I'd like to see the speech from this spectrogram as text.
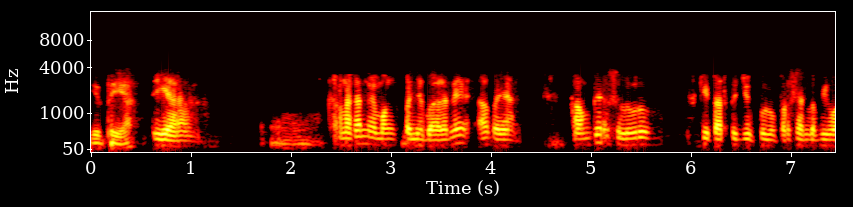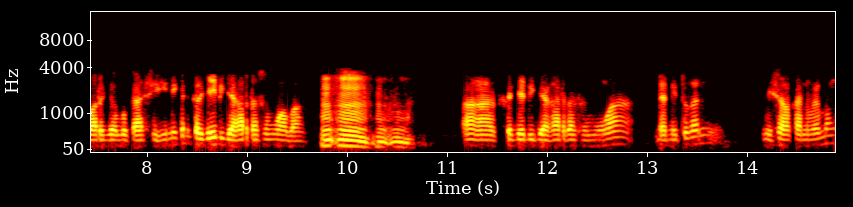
gitu ya? Iya, Hmm. karena kan memang penyebarannya apa ya hampir seluruh sekitar 70% lebih warga Bekasi ini kan kerja di Jakarta semua bang. Hmm. Hmm. eh, kerja di Jakarta semua dan itu kan misalkan memang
